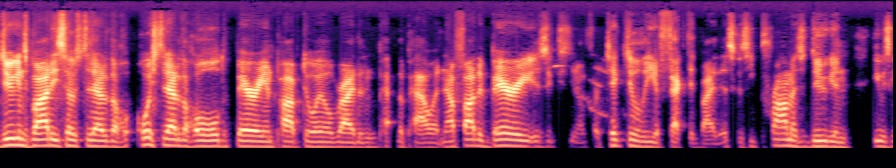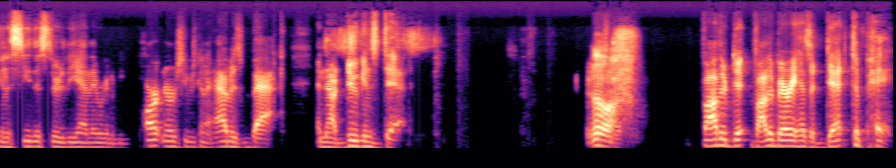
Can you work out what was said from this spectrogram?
Dugan's body is hosted out of the hoisted out of the hold. Barry and Pop Doyle riding the pallet. Now, Father Barry is you know particularly affected by this because he promised Dugan he was going to see this through to the end. They were going to be partners. He was going to have his back, and now Dugan's dead. Ugh. Father De- Father Barry has a debt to pay,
